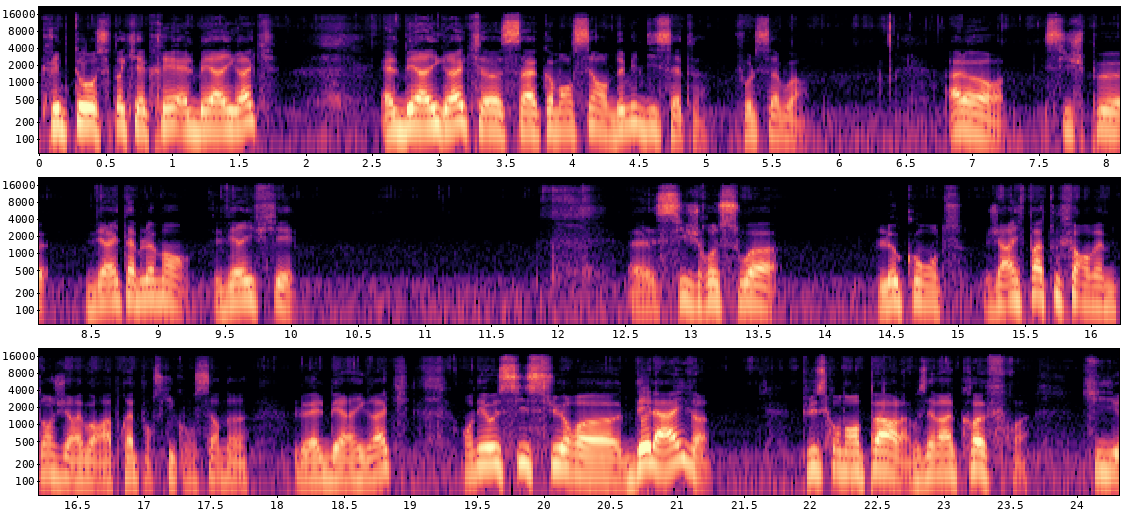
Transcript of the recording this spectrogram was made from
Crypto, c'est toi qui as créé LBRY LBRY, euh, ça a commencé en 2017, il faut le savoir. Alors, si je peux véritablement vérifier euh, si je reçois le compte, j'arrive pas à tout faire en même temps, j'irai voir après pour ce qui concerne euh, le LBRY. On est aussi sur des lives, puisqu'on en parle, vous avez un coffre qui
